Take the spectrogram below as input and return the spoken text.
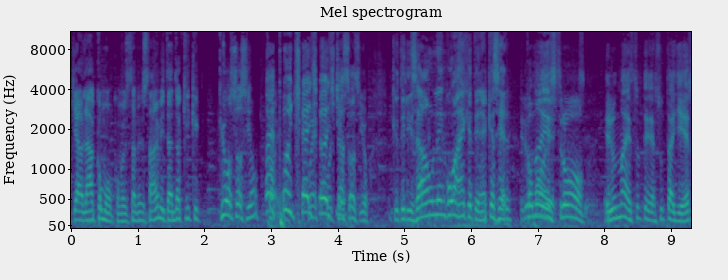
que hablaba como, como están, estaban imitando aquí, que, ¿qué hubo, socio? Pucha, Fue- socio. pucha, socio. Que utilizaba un lenguaje que tenía que ser Era un como de- maestro, era un maestro, tenía su taller,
